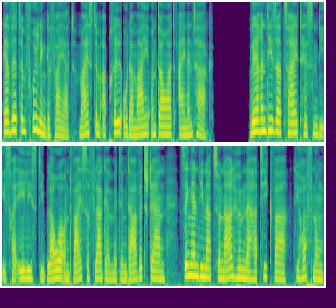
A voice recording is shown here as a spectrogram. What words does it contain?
Er wird im Frühling gefeiert, meist im April oder Mai und dauert einen Tag. Während dieser Zeit hissen die Israelis die blaue und weiße Flagge mit dem Davidstern, singen die Nationalhymne Hatikwa, die Hoffnung,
